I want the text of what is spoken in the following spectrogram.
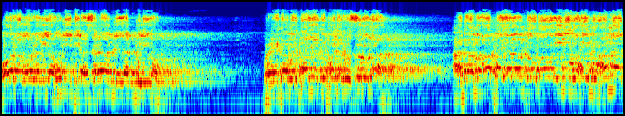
orang-orang Yahudi tidak senang dengan beliau. Mereka bertanya kepada Rasulullah, agama apa yang engkau bawa ini wahai Muhammad?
